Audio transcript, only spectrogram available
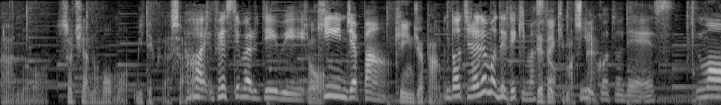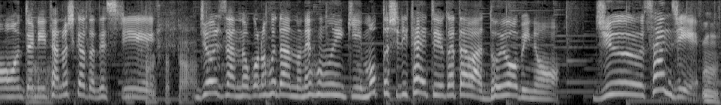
あのそちらの方も見てください。はい、フェスティバル TV キーンジャパンキーンジャパンどちらでも出てきます出てきますね。ということです。もう本当に楽しかったですし、楽しかった。ジョージさんのこの普段のね雰囲気もっと知りたいという方は土曜日の13時、うん。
